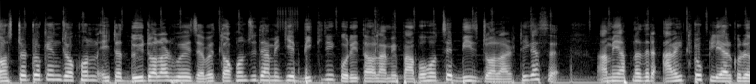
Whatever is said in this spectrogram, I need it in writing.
দশটা টোকেন যখন এটা দুই ডলার হয়ে যাবে, তখন যদি আমি গিয়ে বিক্রি করি, তাহলে আমি পাবো হচ্ছে বিশ ডলার ঠিক আছে? আমি আপনাদের আরেকটু ক্লিয়ার করে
